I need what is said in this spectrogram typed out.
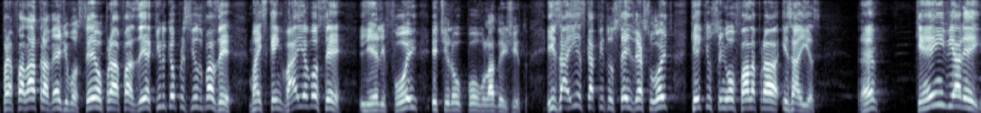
para falar através de você, ou para fazer aquilo que eu preciso fazer. Mas quem vai é você. E ele foi e tirou o povo lá do Egito. Isaías capítulo 6, verso 8, o que, que o Senhor fala para Isaías? Né? Quem enviarei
